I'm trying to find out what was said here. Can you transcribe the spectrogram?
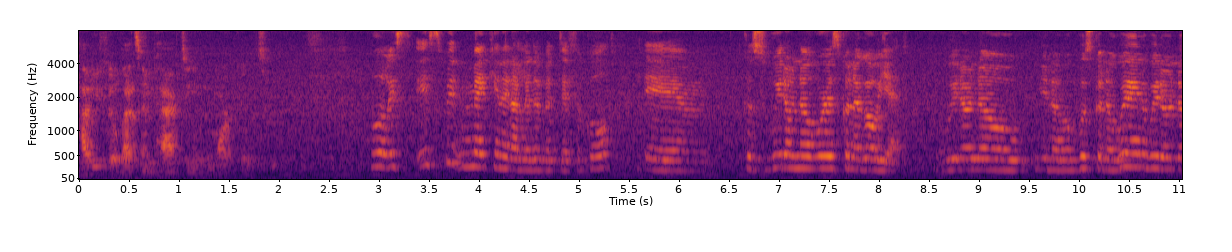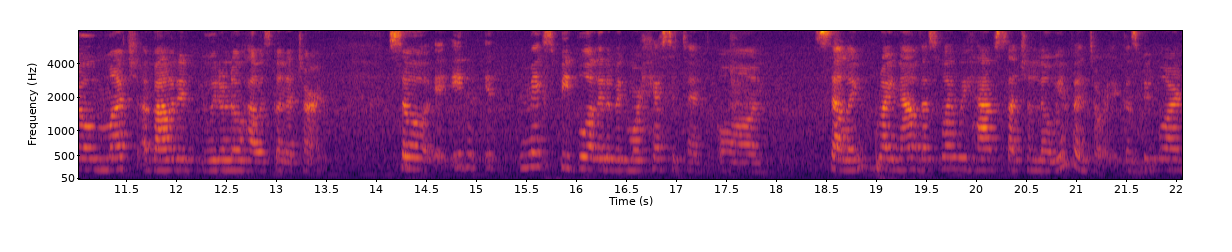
how do you feel that's impacting the market? Well, it's, it's been making it a little bit difficult because we don't know where it's going to go yet. We don't know, you know, who's going to win. We don't know much about it. We don't know how it's going to turn. So it, it makes people a little bit more hesitant on selling right now. That's why we have such a low inventory because people are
